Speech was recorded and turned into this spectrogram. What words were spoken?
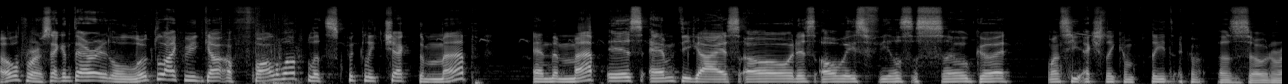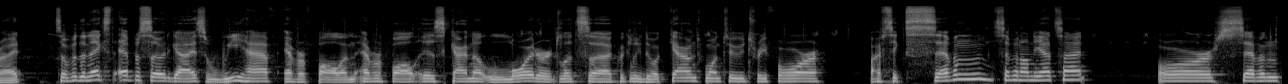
Oh, for a second there, it looked like we got a follow-up. Let's quickly check the map. And the map is empty, guys. Oh, this always feels so good once you actually complete a, a zone, right? So for the next episode, guys, we have Everfall, and Everfall is kind of loitered. Let's uh, quickly do a count. One, two, three, four, five, six, seven. Seven on the outside. Four, seven.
